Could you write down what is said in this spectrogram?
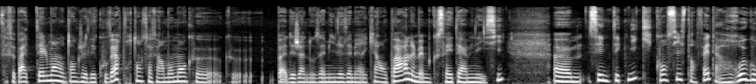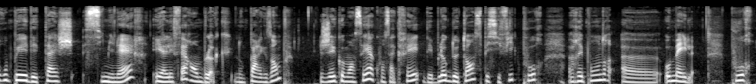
ça fait pas tellement longtemps que j'ai découvert, pourtant ça fait un moment que, bah, déjà nos amis les Américains en parlent, même que ça a été amené ici. Euh, c'est une technique qui consiste en fait à regrouper des tâches similaires et à les faire en blocs. Donc par exemple, j'ai commencé à consacrer des blocs de temps spécifiques pour répondre euh, aux mails, pour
